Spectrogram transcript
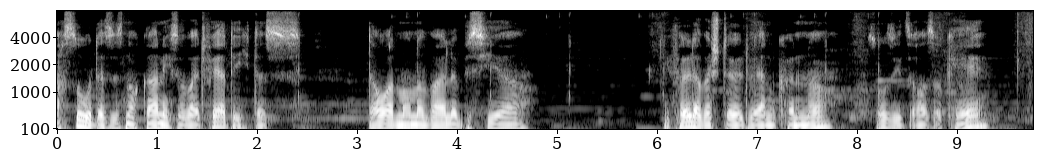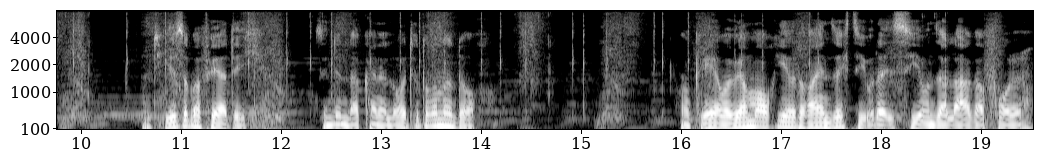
Ach so, das ist noch gar nicht so weit fertig. Das dauert noch eine Weile, bis hier die Felder bestellt werden können, ne? So sieht's aus, okay. Und hier ist aber fertig. Sind denn da keine Leute drin? Doch. Okay, aber wir haben auch hier 63, oder ist hier unser Lager voll?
